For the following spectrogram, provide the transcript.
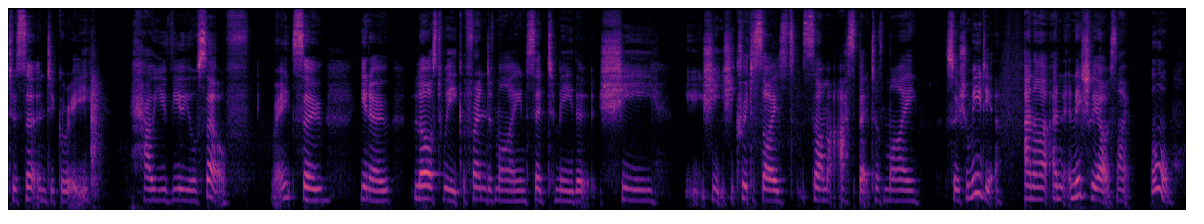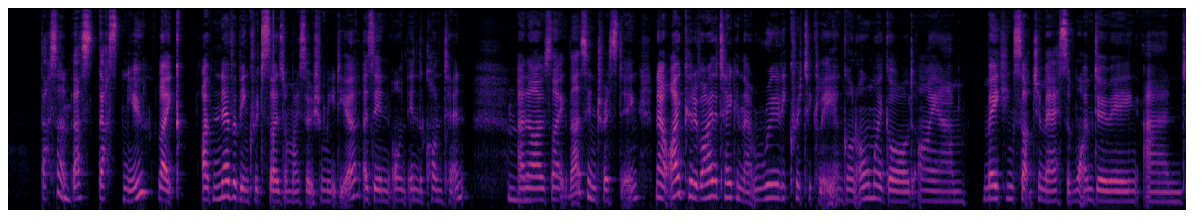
to a certain degree how you view yourself, right? So, mm. you know, last week a friend of mine said to me that she she she criticized some aspect of my social media. And I and initially I was like oh that's a, mm. that's that's new. Like I've never been criticized on my social media as in on in the content. Mm. and I was like that's interesting. Now I could have either taken that really critically and gone oh my god I am making such a mess of what I'm doing and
